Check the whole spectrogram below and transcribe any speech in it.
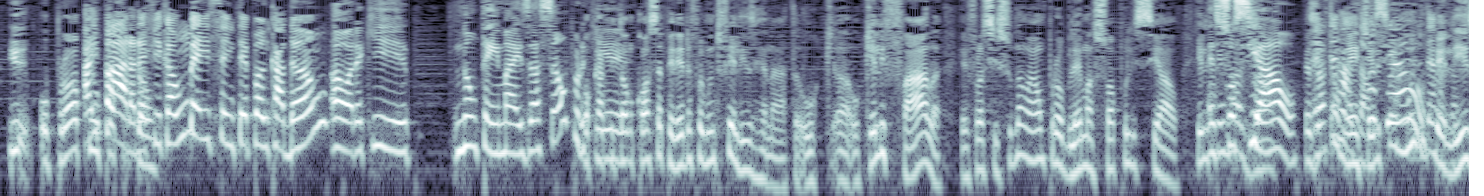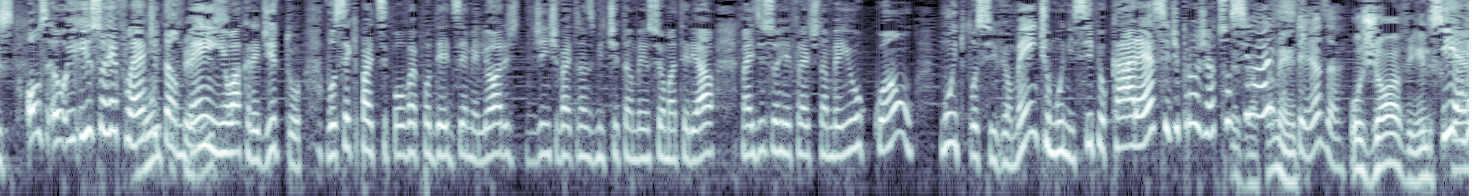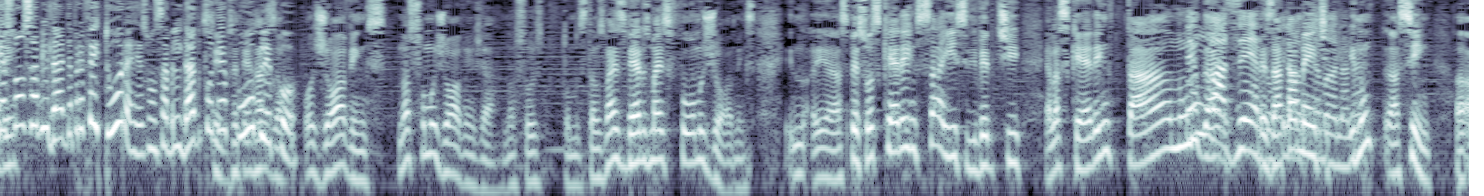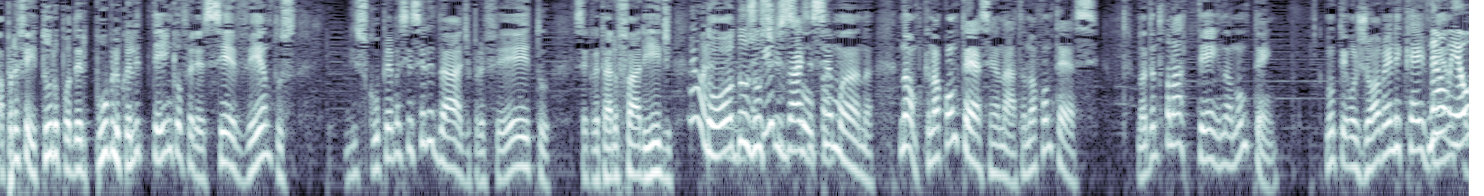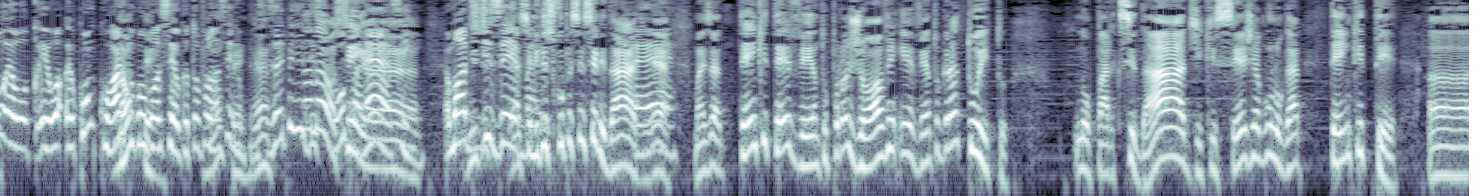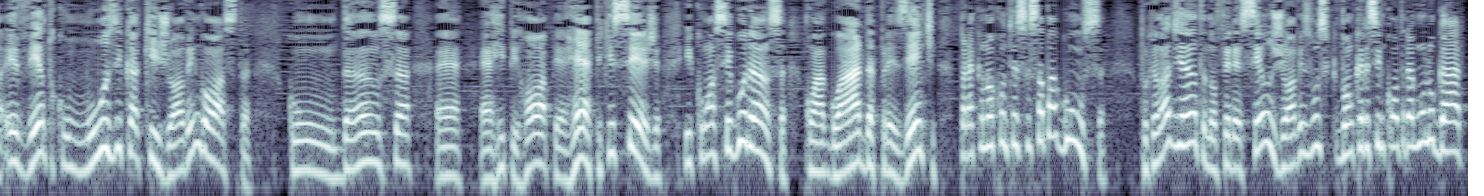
E o próprio Aí para, capitão- né? Fica um mês sem ter pancadão. A hora que não tem mais ação, porque... O capitão Costa Pereira foi muito feliz, Renata. O, que- ah, o que ele fala, ele falou assim, isso não é um problema só policial. Ele É tem social. razão. Exatamente, ele, foi Social. muito feliz. Ou isso reflete Muito também, feliz. eu acredito, você que participou vai poder dizer melhor, a gente vai transmitir também o seu material, mas isso reflete também o quão, muito possivelmente, o município carece de projetos sociais. Exatamente. O jovem, eles E é querem... responsabilidade da prefeitura, é responsabilidade do poder Sim, você tem público. razão. Os jovens, nós somos jovens já. Nós somos- estamos mais velhos, mas fomos jovens. E, e as pessoas querem sair, se divertir. Elas querem estar num Tem um lugar. lazer no Exatamente. final de semana, E né? não, assim, a, a prefeitura, o poder público, ele tem que oferecer eventos. Desculpe a minha sinceridade, prefeito, secretário Farid, todos os finais de semana. Não, porque não acontece, Renata, não acontece. Não adianta falar, "Ah, tem, não, não tem. Não tem. O jovem, ele quer evento. Não, eu, eu, eu, eu concordo Não com tem. você. O que eu tô falando Não assim, tem, não precisa é. pedir Não, não, desculpa, assim, né? é- Assim, é o modo me de di- dizer, é, assim, Me mas- desculpe a sinceridade, É. é. Mas é, tem que ter evento pro jovem e evento gratuito. No Parque Cidade, que seja em algum lugar, tem que ter. Ah, evento com música que jovem gosta. Com dança, é, é hip hop, é rap, que seja. E com a segurança, com a guarda presente, para que não aconteça essa bagunça. Porque não adianta, não oferecer, os jovens vão, querer se encontrar em algum lugar.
